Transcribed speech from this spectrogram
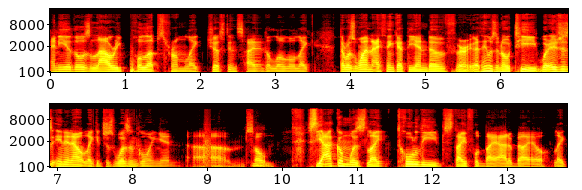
any of those Lowry pull ups from like just inside the logo. Like there was one I think at the end of, or I think it was an OT where it was just in and out, like it just wasn't going in. Um, so Siakam was like totally stifled by Adebayo, like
